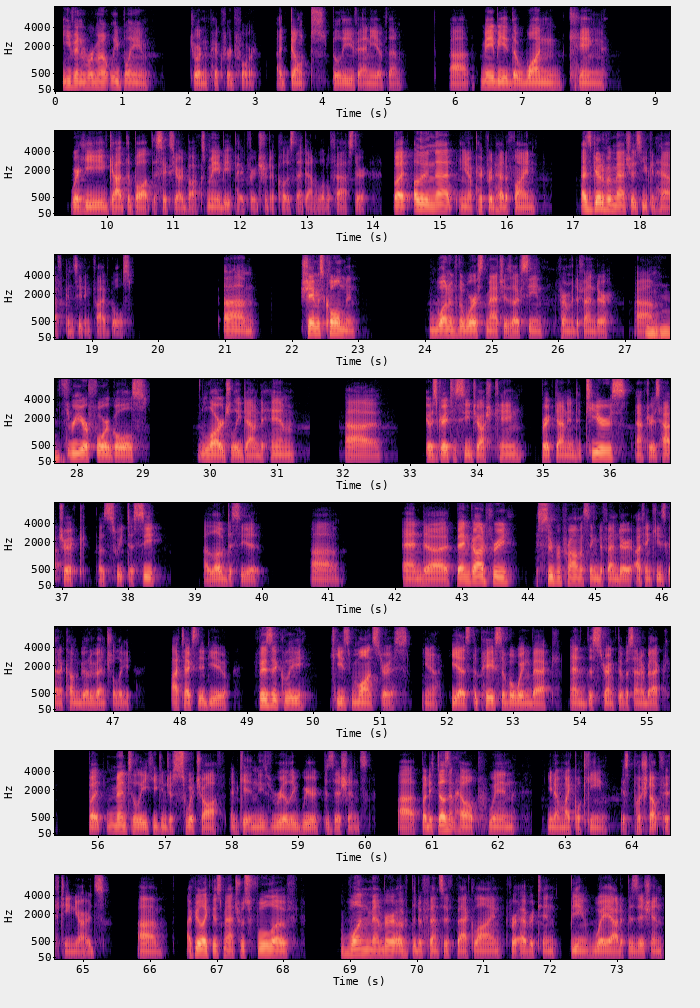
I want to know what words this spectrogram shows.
even remotely blame Jordan Pickford for. I don't believe any of them. Uh, maybe the one king where he got the ball at the six yard box. Maybe Pickford should have closed that down a little faster. But other than that, you know, Pickford had a fine, as good of a match as you can have conceding five goals. Um, Seamus Coleman, one of the worst matches I've seen from a defender. Um, mm-hmm. Three or four goals, largely down to him. Uh, it was great to see Josh King break down into tears after his hat trick. That was sweet to see. I love to see it. Um, and uh, Ben Godfrey, super promising defender. I think he's going to come good eventually. I texted you. Physically, he's monstrous. You know, he has the pace of a wingback and the strength of a center back, but mentally he can just switch off and get in these really weird positions. Uh, but it doesn't help when you know Michael Keane is pushed up 15 yards. Um, I feel like this match was full of one member of the defensive back line for Everton being way out of position.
